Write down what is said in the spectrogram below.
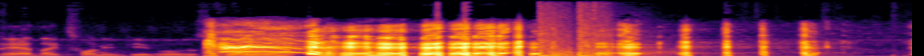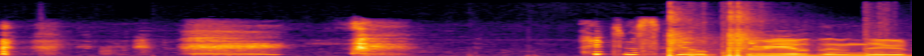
we fought innovative, they had like 20 people. I just killed three of them, dude.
